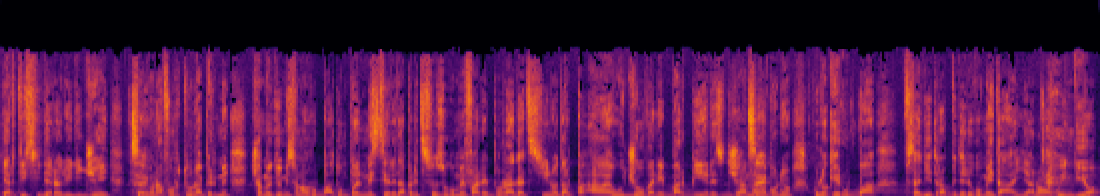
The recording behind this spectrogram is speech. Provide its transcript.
gli artisti dei radio DJ. È stata una fortuna per me. Diciamo che io mi sono rubato un po' il mestiere da prezioso come farebbe un ragazzino dal a un giovane barbiere, si dice a Sì. Napoli, no? quello che ruba, sta dietro a vedere come taglia. No? Quindi io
